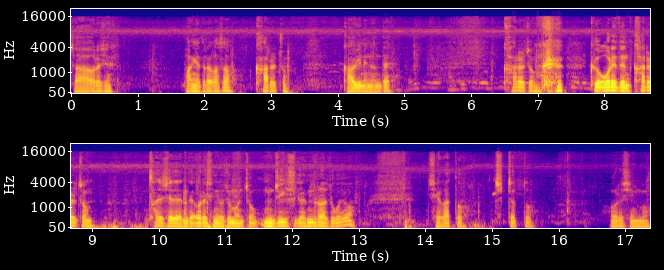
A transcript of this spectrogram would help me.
자, 어르신 방에 들어가서 칼을 좀 가위냈는데 칼을 좀 그, 그 오래된 칼을 좀 찾으셔야 되는데 어르신 요즘은 좀 움직이시기가 힘들어 가지고요. 제가 또 직접 또 어르신 뭐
